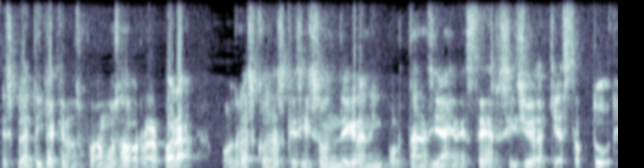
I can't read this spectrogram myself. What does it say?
es plática que nos podamos ahorrar para otras cosas que sí son de gran importancia en este ejercicio de aquí hasta octubre.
